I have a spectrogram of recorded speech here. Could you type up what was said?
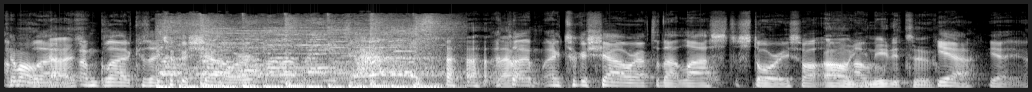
Come I'm on, glad, guys. I'm glad because I took a shower. I, I took a shower after that last story, so Oh, I, you needed to. Yeah, yeah, yeah.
